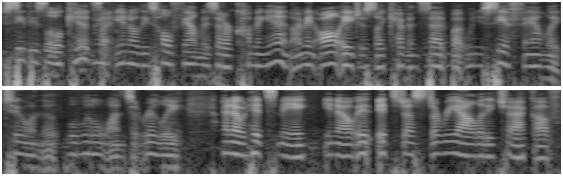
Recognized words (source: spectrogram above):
see these little kids, that, you know, these whole families that are coming in. I mean, all ages, like Kevin said, but when you see a family too, and the, the little ones, it really, I know it hits me. You know, it, it's just a reality check of,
